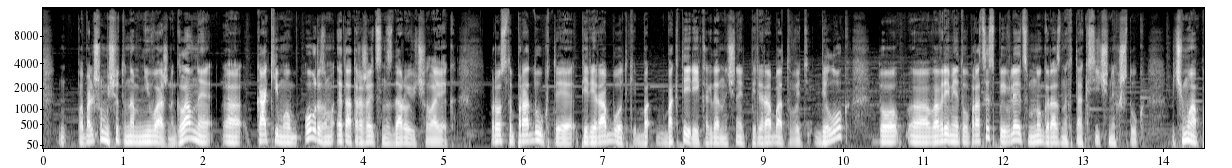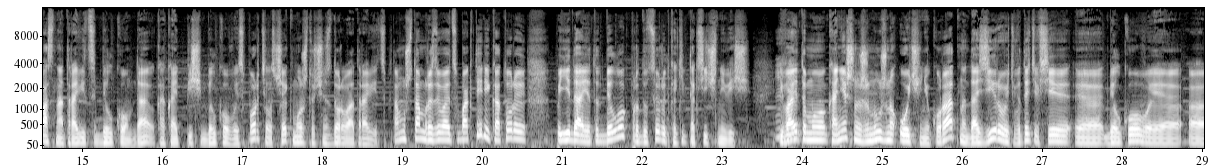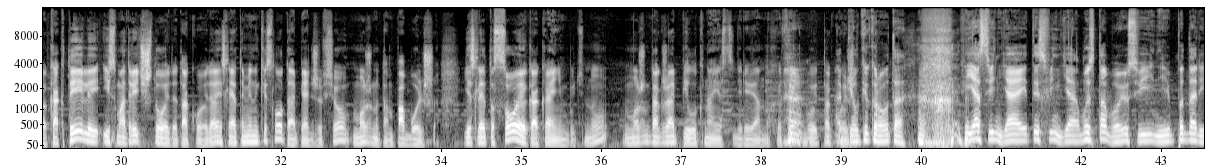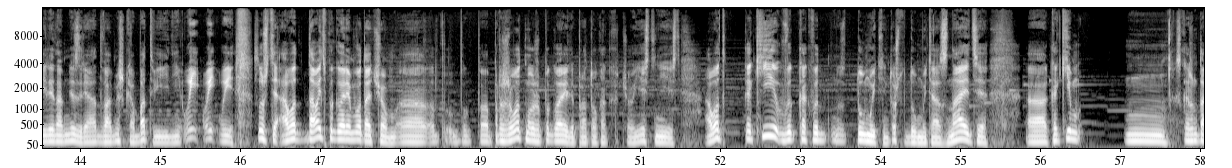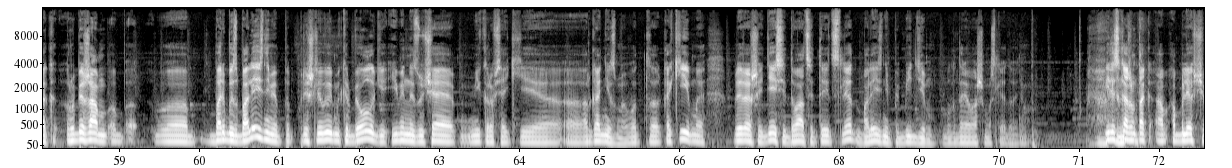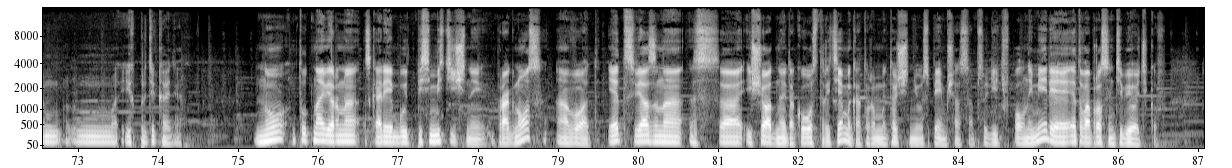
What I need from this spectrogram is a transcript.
по большому счету нам не важно. Главное, э, каким об- образом это отражается на здоровье человека. Просто продукты переработки, ба- бактерии, когда начинают перерабатывать белок, то э, во время этого процесса появляется много разных токсичных штук. Почему опасно отравиться белком? Да? Какая-то пища белковая испортилась, человек может очень здорово отравиться. Потому что там развиваются бактерии, которые, поедая этот белок, продуцируют какие-то токсичные вещи. И поэтому, конечно же, нужно очень аккуратно дозировать вот эти все э, белковые э, коктейли и смотреть, что это такое. Да? Если это аминокислоты, опять же, все можно там побольше. Если это соя какая-нибудь, ну, можно также опилок наесться деревянных. Эффект будет такой же. Опилки круто. Я свинья, и ты свинья. Мы с тобою свиньи. Подарили нам не зря два мешка ботвини. Ой, ой, ой. Слушайте, а вот давайте поговорим вот о чем. Э, Про живот мы уже поговорили, про то, как что есть и не есть. А вот какие вы, как вы думаете, не то, что думаете, а знаете, э, каким скажем так, рубежам э, э, борьбы с болезнями пришли вы, микробиологи, именно изучая микро всякие организмы. Вот какие мы в ближайшие 10, 20, 30 лет болезни победим благодаря вашим исследованиям? Или, скажем так, об- облегчим их протекание? Ну, тут, наверное, скорее будет пессимистичный прогноз. а, Вот. Это связано с а, еще одной такой острой темой, которую мы точно не успеем сейчас обсудить в полной мере. Это вопрос антибиотиков.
